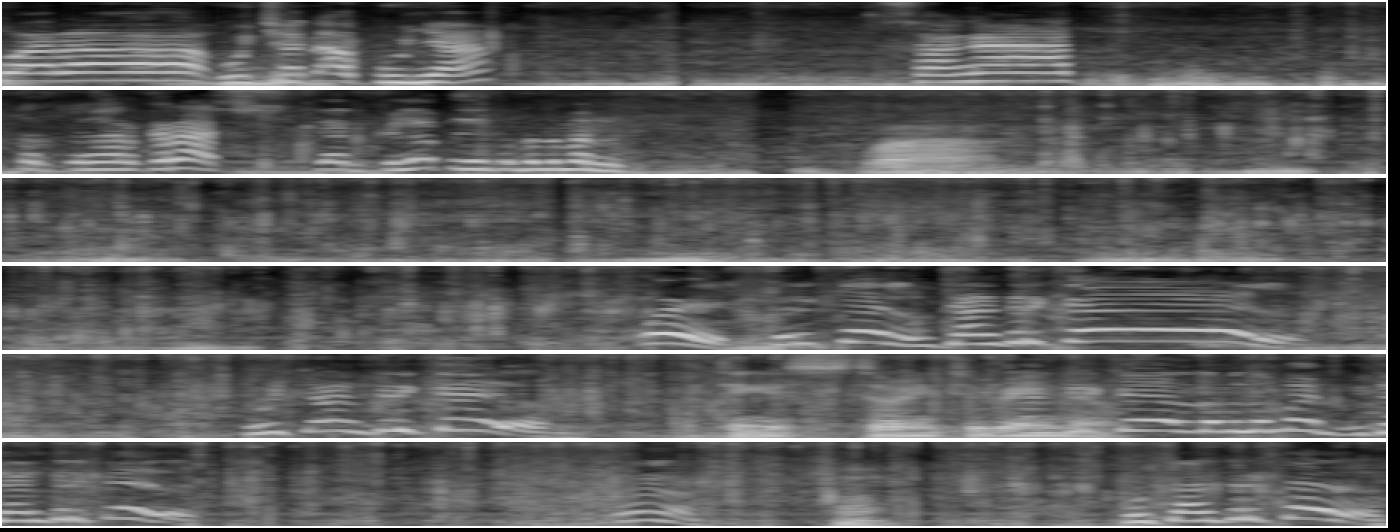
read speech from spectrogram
suara hujan abunya sangat terdengar keras dan gelap ini teman-teman. Wow. Woi, kerikil, hujan kerikil. Hujan kerikil. I think it's starting to Hujan rain now. kerikil, teman-teman. Hujan kerikil. Hmm. hujan kerikil.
